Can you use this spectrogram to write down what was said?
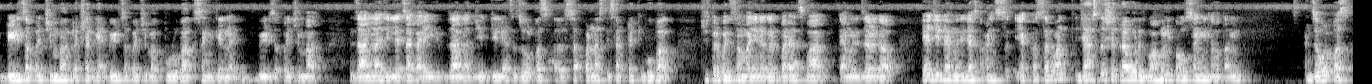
बीडचा पश्चिम भाग लक्षात घ्या. बीडचा पश्चिम भाग पूर्व भाग सांगितलेला नाही. बीडचा पश्चिम भाग जालना जिल्ह्याचा काही जालना जि- जिल्ह्याचा जवळपास पन्नास ते साठ टक्के भूभाग. छत्रपती संभाजीनगर बऱ्याच भाग त्यामध्ये जळगाव. या जिल्ह्यामध्ये जास्त आणि स- एका सर्वात जास्त क्षेत्रावर वाहुणी पाऊस सांगितला होता मी जवळपास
